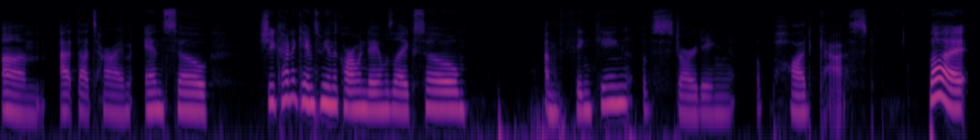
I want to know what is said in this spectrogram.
um, at that time. And so she kind of came to me in the car one day and was like, So I'm thinking of starting a podcast, but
